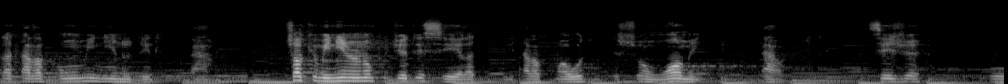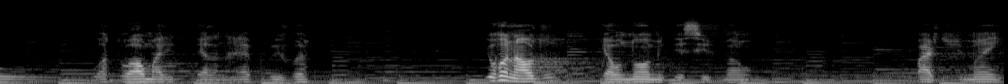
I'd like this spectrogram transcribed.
ela estava com um menino dentro do carro. Só que o menino não podia descer, ela, ele estava com uma outra pessoa, um homem dentro do carro, seja o, o atual marido dela na época, o Ivan. E o Ronaldo, que é o nome desse irmão parte de mãe,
